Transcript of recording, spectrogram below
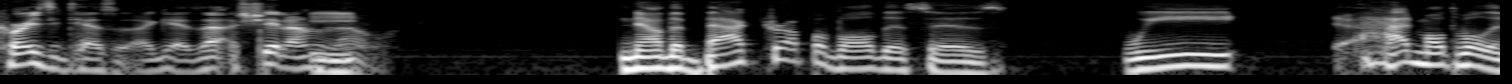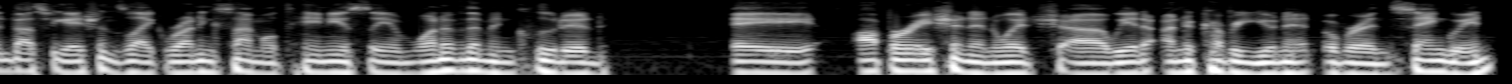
crazy Tessa. I guess I, shit. I don't Ye- know. Now the backdrop of all this is we had multiple investigations like running simultaneously, and one of them included a operation in which uh, we had an undercover unit over in Sanguine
